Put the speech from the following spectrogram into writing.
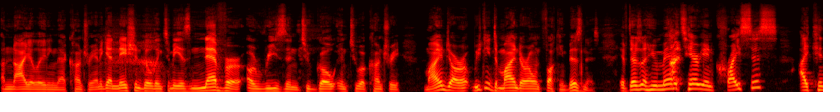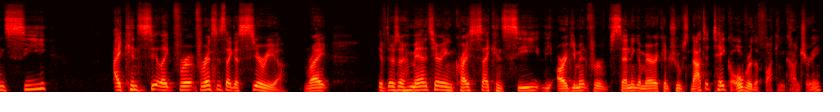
annihilating that country. And again, nation building to me is never a reason to go into a country. Mind our we need to mind our own fucking business. If there's a humanitarian crisis, I can see I can see like for for instance like a Syria, right? If there's a humanitarian crisis, I can see the argument for sending American troops not to take over the fucking country.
